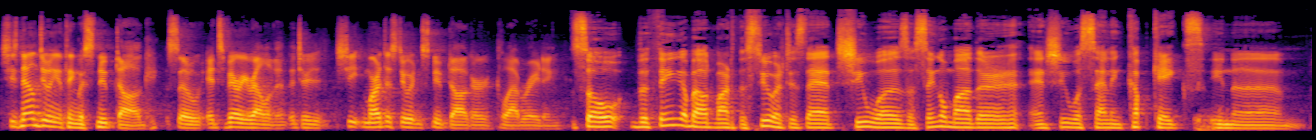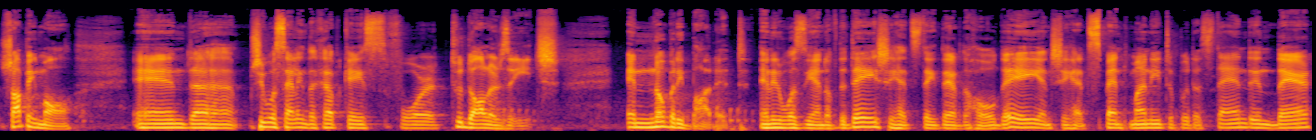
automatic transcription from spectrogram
she's now doing a thing with Snoop Dogg, so it's very relevant that she, Martha Stewart and Snoop Dogg are collaborating. So the thing about Martha Stewart is that she was a single mother and she was selling cupcakes in a shopping mall, and uh, she was selling the cupcakes for two dollars each. And nobody bought it. And it was the end of the day. She had stayed there the whole day and she had spent money to put a stand in there.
